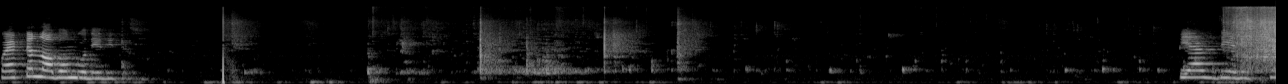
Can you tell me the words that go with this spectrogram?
কয়েকটা লবঙ্গ দিয়ে দিচ্ছি। পেঁয়াজ দিয়ে দিচ্ছি।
